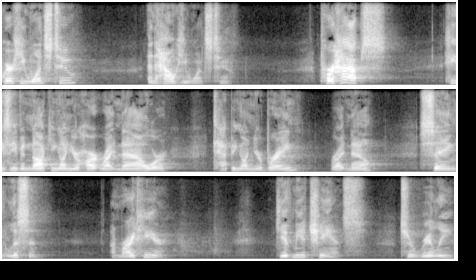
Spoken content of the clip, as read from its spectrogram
where he wants to and how he wants to. Perhaps he's even knocking on your heart right now or tapping on your brain right now, saying, Listen, I'm right here. Give me a chance to really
